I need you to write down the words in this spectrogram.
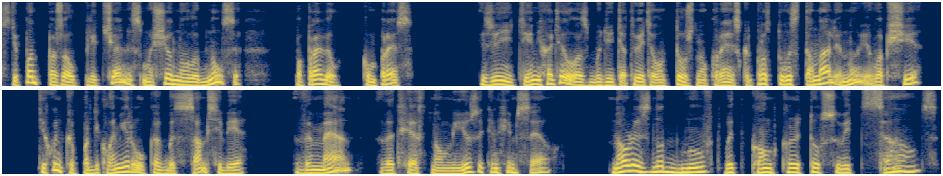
Степан пожал плечами, смущенно улыбнулся, поправил компресс. «Извините, я не хотел вас будить», — ответил он тоже на украинском. «Просто вы стонали, ну и вообще...» Тихонько продекламировал как бы сам себе. «The man that hath no music in himself, nor is not moved with concord of sweet sounds,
